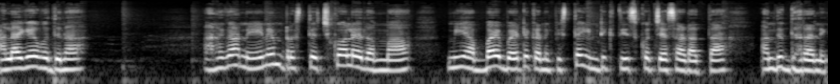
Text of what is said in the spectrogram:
అలాగే వదిన. అనగా నేనేం డ్రెస్ తెచ్చుకోలేదమ్మా. మీ అబ్బాయి బయట కనిపిస్తే ఇంటికి తీసుకొచ్చేశాడత్త అంది ధరణి.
